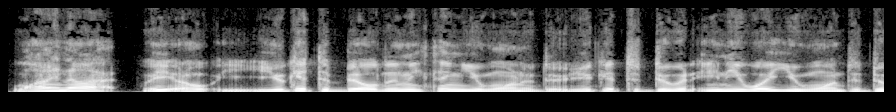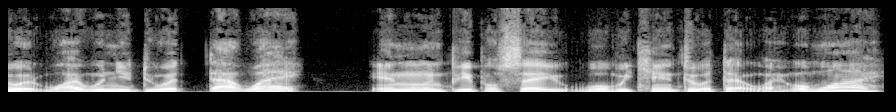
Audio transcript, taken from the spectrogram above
Why not? You know, you get to build anything you want to do. You get to do it any way you want to do it. Why wouldn't you do it that way? And when people say, "Well, we can't do it that way," well, why?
